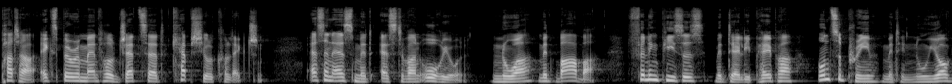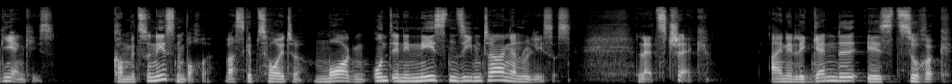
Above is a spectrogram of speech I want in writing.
Pata Experimental Jet Set Capsule Collection. SNS mit Esteban Oriol, Noah mit Barber, Filling Pieces mit Daily Paper und Supreme mit den New York Yankees. Kommen wir zur nächsten Woche. Was gibt's heute, morgen und in den nächsten sieben Tagen an Releases? Let's check. Eine Legende ist zurück.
